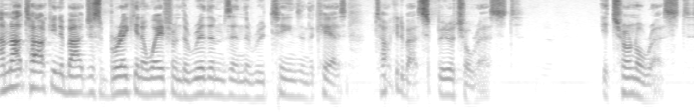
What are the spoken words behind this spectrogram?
I'm not talking about just breaking away from the rhythms and the routines and the chaos. I'm talking about spiritual rest, eternal rest,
